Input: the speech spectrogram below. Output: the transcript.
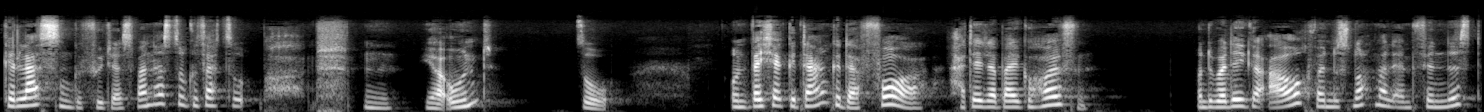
gelassen gefühlt hast. Wann hast du gesagt so, boah, pff, mh, hm, ja und so? Und welcher Gedanke davor hat dir dabei geholfen? Und überlege auch, wenn du es nochmal empfindest,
